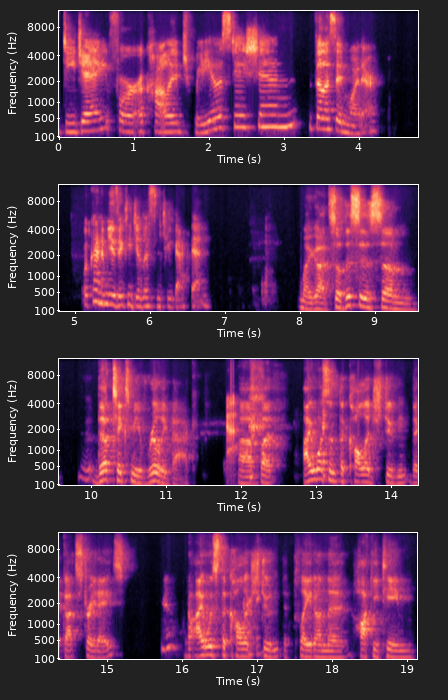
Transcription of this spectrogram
DJ for a college radio station. Fill us in more there. What kind of music did you listen to back then? My God. So this is, um, that takes me really back. Yeah. Uh, but I wasn't the college student that got straight A's. No. No, I was the college Okay. student that played on the hockey team.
